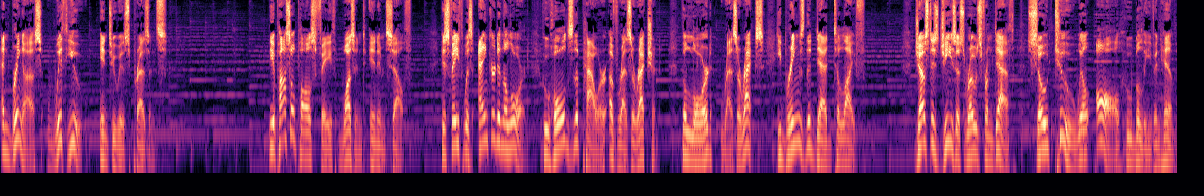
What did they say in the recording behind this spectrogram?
and bring us with you into his presence. The Apostle Paul's faith wasn't in himself. His faith was anchored in the Lord who holds the power of resurrection. The Lord resurrects, He brings the dead to life. Just as Jesus rose from death, so too will all who believe in Him.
